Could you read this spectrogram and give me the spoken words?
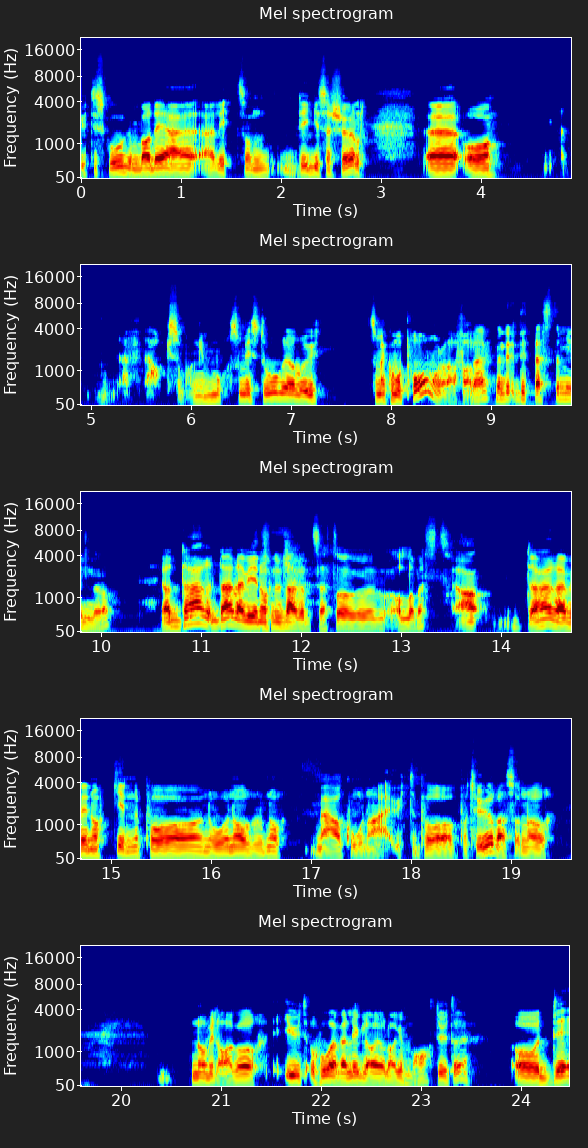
ute i skogen, bare det er, er litt sånn digg i seg sjøl. og jeg, har ikke så mange morsomme historier ut, som jeg kommer på nå, i hvert fall. Nei, men ditt- ditt beste minne, da? Ja, der, der er vi nok Som du verdsetter aller mest? Ja, der er vi nok inne på noe når, når meg og kona er ute på, på tur. Altså når, når vi lager ut, og Hun er veldig glad i å lage mat ute. Og det,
